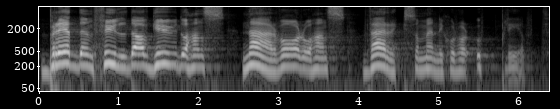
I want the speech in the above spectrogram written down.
bredden fyllda av Gud och hans närvaro och hans verk som människor har upplevt.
